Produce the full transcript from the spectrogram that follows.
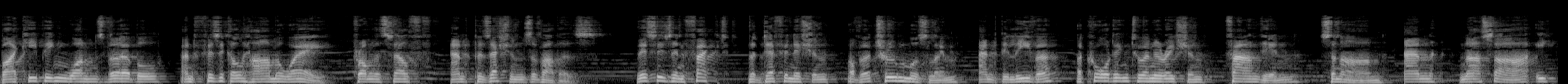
by keeping one's verbal and physical harm away from the self and possessions of others. This is in fact the definition of a true Muslim and believer, according to a narration found in Sunan an Nasa'i,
